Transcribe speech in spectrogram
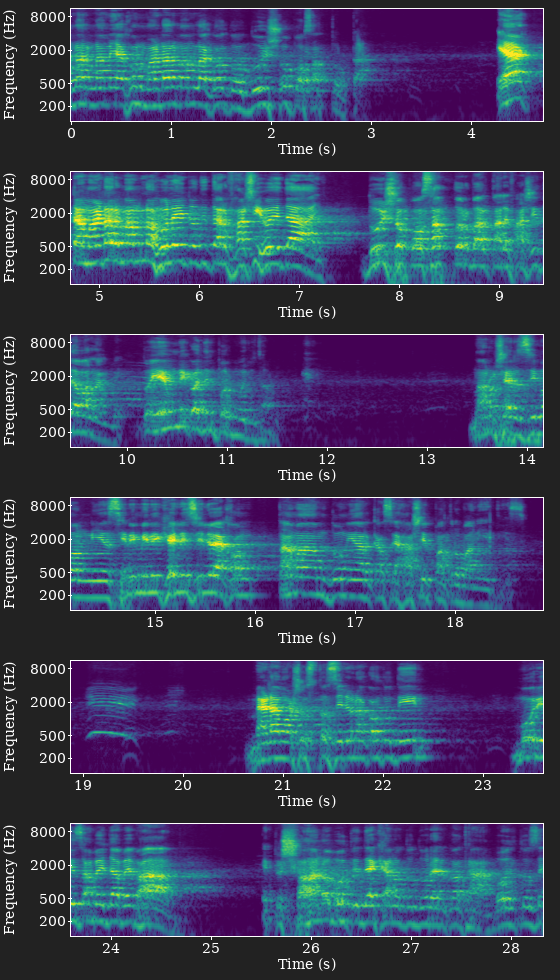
ওনার নামে এখন মার্ডার মামলা কত? দুইশো পঁচাত্তরটা। একটা মার্ডার মামলা হলেই যদি তার ফাঁসি হয়ে যায়, দুইশো পঁচাত্তর বার তার ফাঁসি দেওয়া লাগবে। তো এমনি কদিন পর মরে যাবে। মানুষের জীবন নিয়ে সিনেমিনি খেলেছিল, এখন তাম দুনিয়ার কাছে হাসির পাত্র বানিয়ে দিয়েছে। ম্যাডাম অসুস্থ ছিল না কতদিন? মরে যাবে যাবে ভাব। একটু সহানুভূতি দেখানো তো দূরের কথা। বলতো যে,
